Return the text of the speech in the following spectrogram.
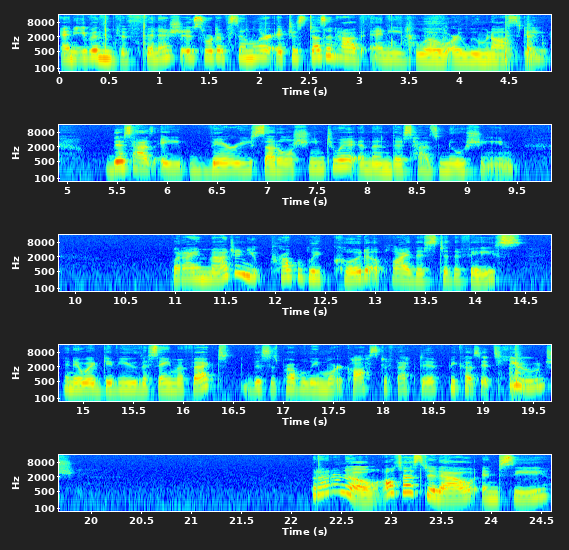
And even the finish is sort of similar. It just doesn't have any glow or luminosity. This has a very subtle sheen to it, and then this has no sheen. But I imagine you probably could apply this to the face and it would give you the same effect. This is probably more cost effective because it's huge. But I don't know. I'll test it out and see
